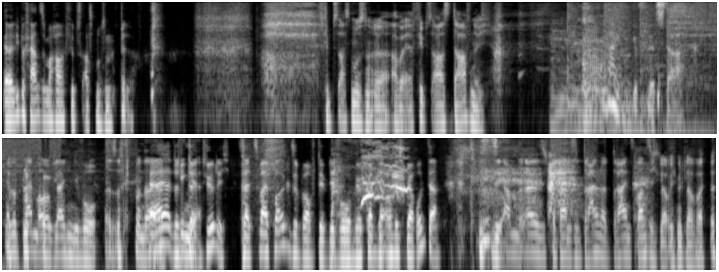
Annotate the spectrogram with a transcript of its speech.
äh, liebe Fernsehmacher, Philips Asmussen, bitte. Philips Asmussen, äh, aber er Philips As darf nicht. Weidengeflüster. Ja, wir bleiben auf dem gleichen Niveau. Also von daher ja, ja, das, natürlich. Seit zwei Folgen sind wir auf dem Niveau. Wir kommen da auch nicht mehr runter. Sie haben äh, sich vertan, es sind 323, glaube ich, mittlerweile.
